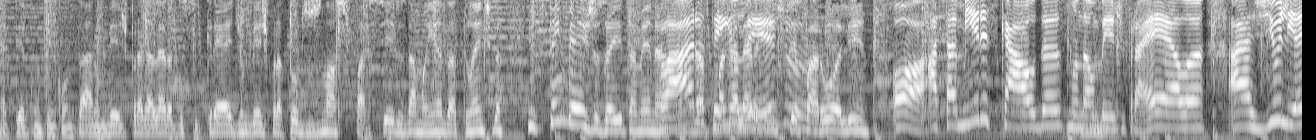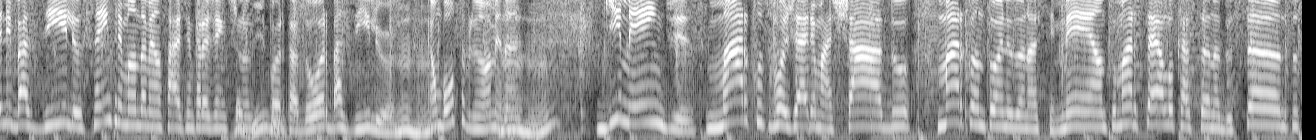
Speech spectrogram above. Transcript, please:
é ter com quem contar. Um beijo pra galera do Cicred, um beijo pra todos os nossos parceiros da Manhã da Atlântida. E tem beijos aí também, né? Claro, Pra mandar pra galera que a gente separou ali. Ó, a Tamires Caldas, mandar um beijo pra ela. A Giuliane Basílio sempre manda mensagem pra gente no Basílio? Desportador. Basílio. É um bom sobrenome, né? Gui Mendes, Marcos Rogério Machado, Marco Antônio do Nascimento, Marcelo Cassana dos Santos,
